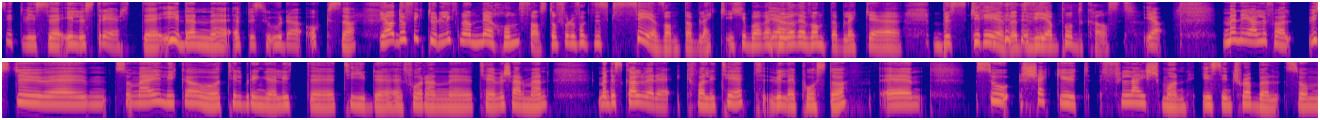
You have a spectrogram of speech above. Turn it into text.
sitt vis eh, illustrert eh, i den eh, episoden også. Ja, da fikk du det litt mer, håndfast. Da får du faktisk se Vantablekk, ikke bare Ja. høre Vantablack eh, beskrevet via podkast. Ja. Men i alle fall, hvis du som meg liker å tilbringe litt tid foran TV-skjermen, men det skal være kvalitet, vil jeg påstå, så sjekk ut Fleischmann is in trouble, som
